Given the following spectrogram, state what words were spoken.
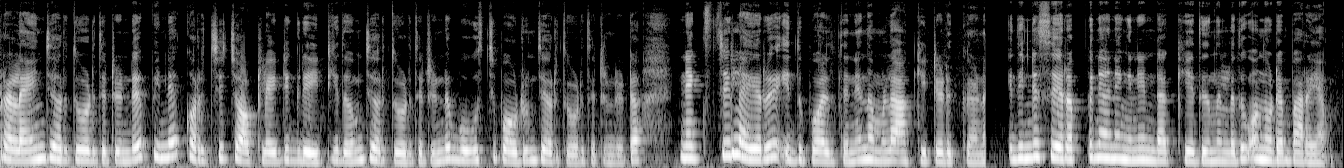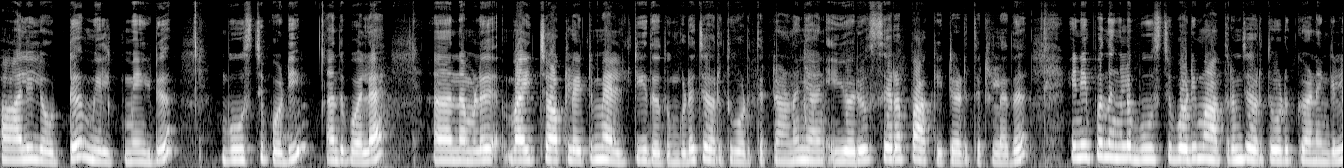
പ്രളയം ചേർത്ത് കൊടുത്തിട്ടുണ്ട്. പിന്നെ കുറച്ച് ചോക്ലേറ്റ് ഗ്രേറ്റ് ചെയ്തതും ചേർത്ത് കൊടുത്തിട്ടുണ്ട്. ബൂസ്റ്റ് പൗഡറും ചേർത്ത് കൊടുത്തിട്ടുണ്ട് കേട്ടോ നെക്സ്റ്റ് ലെയർ ഇതുപോലെ തന്നെ നമ്മൾ ആക്കിയിട്ടെടുക്കുകയാണ് ഇതിന്റെ സിറപ്പ് ഞാൻ എങ്ങനെ ഉണ്ടാക്കിയത് എന്നുള്ളത് ഒന്നുകൂടെ പറയാം. പാലിലോട്ട് മിൽക്ക് മെയ്ഡ് ബൂസ്റ്റ് പൊടി അതുപോലെ നമ്മൾ വൈറ്റ് ചോക്ലേറ്റ് മെൽറ്റ് ചെയ്തതും കൂടെ ചേർത്ത് കൊടുത്തിട്ടാണ് ഞാൻ ഈ ഒരു സിറപ്പ് ആക്കിയിട്ട് എടുത്തിട്ടുള്ളത്. ഇനിയിപ്പോൾ നിങ്ങൾ ബൂസ്റ്റ് പൊടി മാത്രം ചേർത്ത് കൊടുക്കുകയാണെങ്കിൽ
